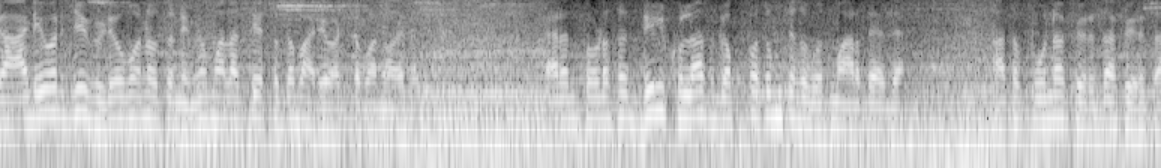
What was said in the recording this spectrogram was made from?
गाडीवर जे व्हिडिओ बनवतो नेहमी मला ते सुद्धा भारी वाटतं बनवायला. कारण थोडंसं दिल खुलास गप्पा तुमच्यासोबत मारता येत्या. असं पुन्हा फिरता फिरता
